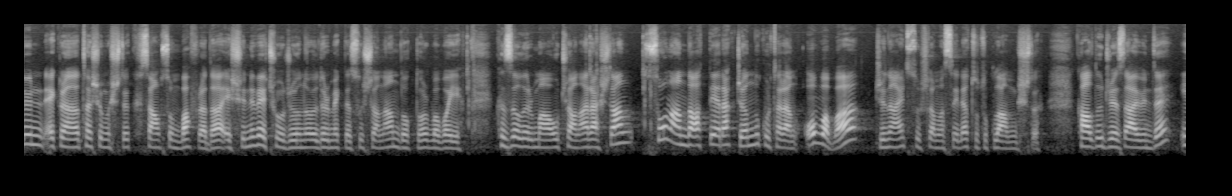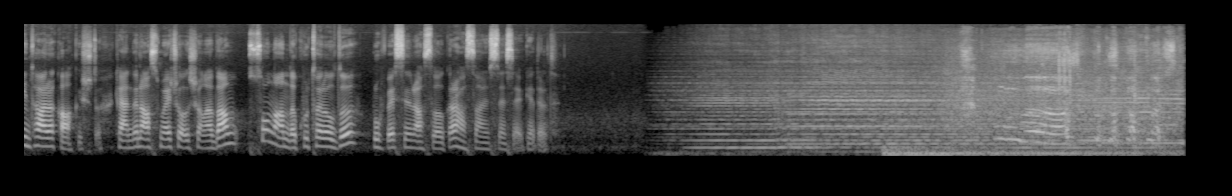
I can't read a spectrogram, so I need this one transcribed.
Dün ekrana taşımıştık. Samsun Bafra'da eşini ve çocuğunu öldürmekle suçlanan doktor babayı. Kızılırmağa uçan araçtan son anda atlayarak canını kurtaran o baba cinayet suçlamasıyla tutuklanmıştı. Kaldığı cezaevinde intihara kalkıştı. Kendini asmaya çalışan adam son anda kurtarıldı. Ruh ve sinir hastalıkları hastanesine sevk edildi.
